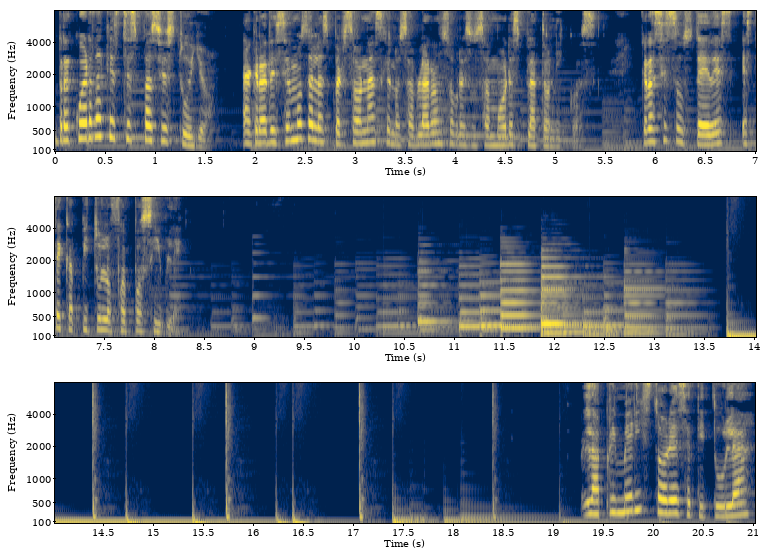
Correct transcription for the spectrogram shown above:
Recuerda que este espacio es tuyo. Agradecemos a las personas que nos hablaron sobre sus amores platónicos. Gracias a ustedes, este capítulo fue posible. La primera historia se titula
